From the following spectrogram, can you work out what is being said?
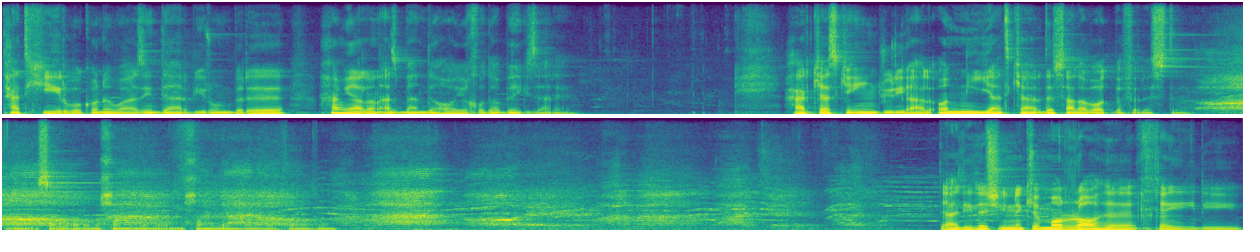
تطهیر بکنه و از این در بیرون بره همین الان از بنده های خدا بگذره. هر کس که اینجوری الان نیت کرده صلوات بفرسته. دلیلش اینه که ما راه خیلی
